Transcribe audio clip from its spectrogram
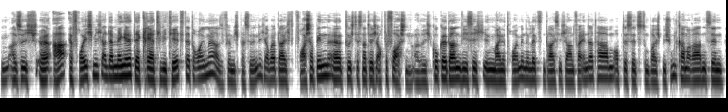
Hm, also ich, äh, A, erfreue ich mich an der Menge der Kreativität der Träume, also für mich persönlich, aber da ich Forscher bin, äh, tue ich das natürlich auch beforschen. Also ich gucke dann, wie sich in meine Träume in den letzten 30 Jahren verändert haben, ob das jetzt zum Beispiel Schulkameraden sind,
